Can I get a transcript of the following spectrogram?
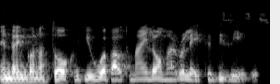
And I'm gonna talk with you about myeloma-related diseases.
